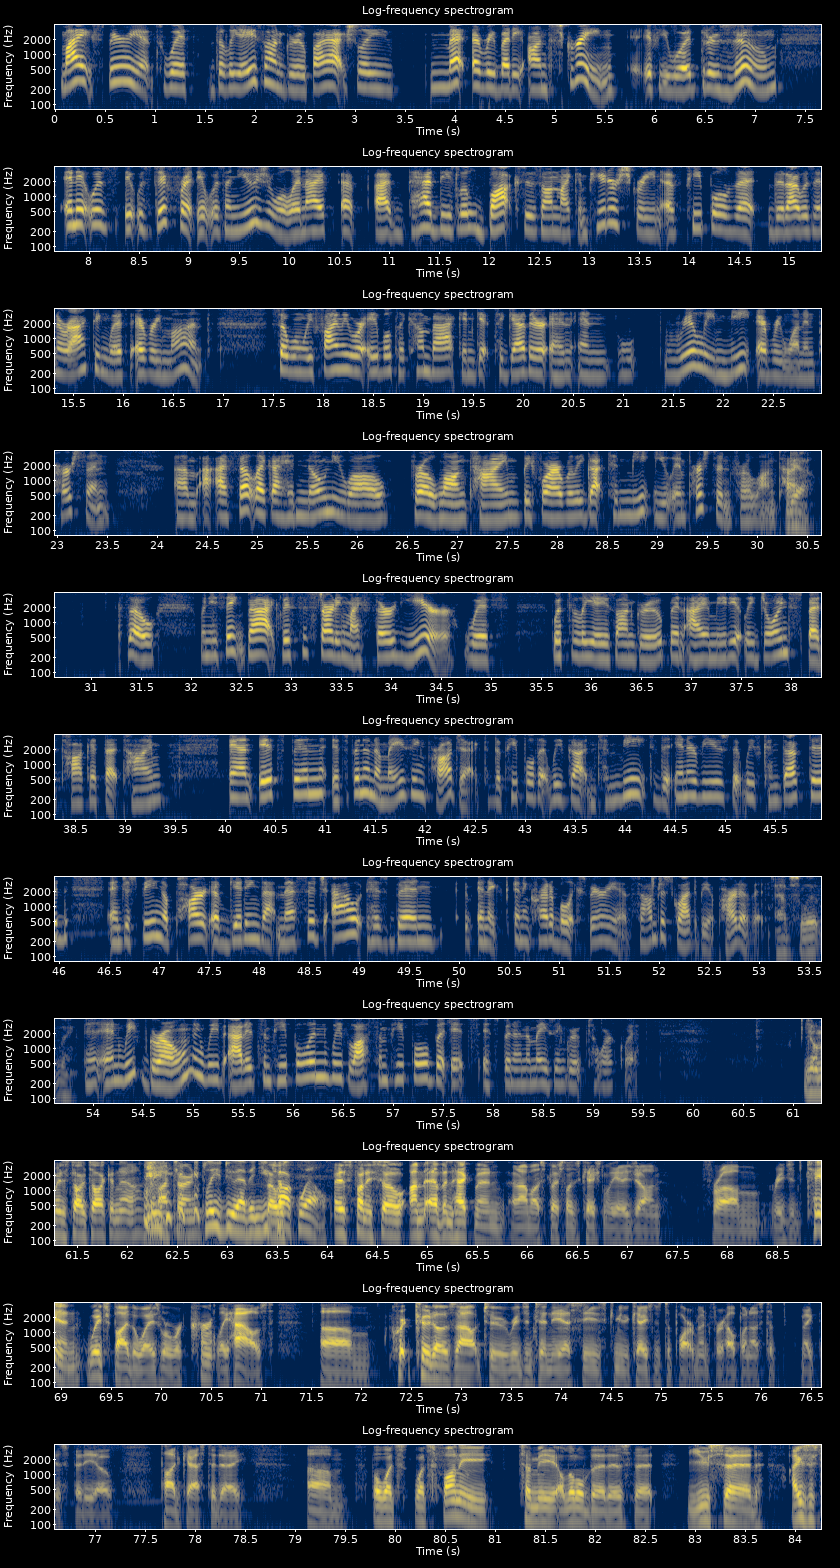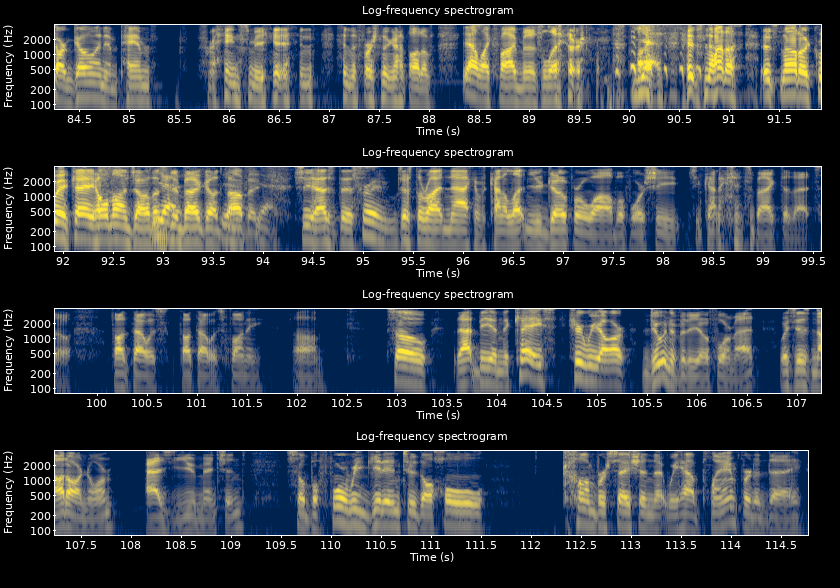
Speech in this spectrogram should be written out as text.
my experience with the liaison group, I actually met everybody on screen, if you would, through Zoom. And it was it was different. It was unusual, and I've, I've had these little boxes on my computer screen of people that that I was interacting with every month. So when we finally were able to come back and get together and, and really meet everyone in person, um, I, I felt like I had known you all for a long time before I really got to meet you in person for a long time. Yeah. So when you think back, this is starting my third year with with the liaison group, and I immediately joined Sped Talk at that time. And it's been it's been an amazing project. The people that we've gotten to meet, the interviews that we've conducted, and just being a part of getting that message out has been an, an incredible experience. So I'm just glad to be a part of it. Absolutely. And, and we've grown, and we've added some people, and we've lost some people, but it's it's been an amazing group to work with. You want me to start talking now? My turn. Please do, Evan. You So talk it's- well. It's funny. So I'm Evan Heckman, and I'm a special education liaison from Region 10, which, by the way, is where we're currently housed. Um, quick kudos out to Region 10 ESC's communications department for helping us to make this video podcast today. Um, but what's what's funny to me a little bit is that you said I usually start going and Pam reins me in, and the first thing I thought of, yeah, like five minutes later. Yes. it's not a it's not a quick. Hey, hold on, John. Let's Yes, get back on yes, topic. yes. She has this True. just the right knack of kind of letting you go for a while before she she kind of gets back to that. So thought that was thought that was funny. Um, so that being the case, here we are doing a video format, which is not our norm, as you mentioned. So before we get into the whole conversation that we have planned for today,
